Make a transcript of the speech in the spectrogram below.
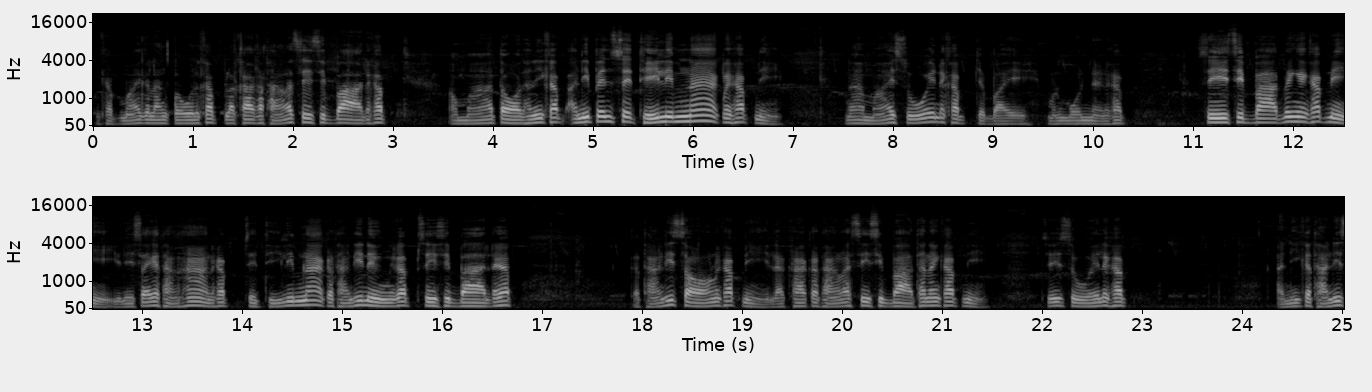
นี่ครับไม้กำลังโตเลยครับ ราคากระถางละ 40 บาทนะครับ เอามาต่อทีนี้ครับ อันนี้เป็นเศรษฐีริมนาคนะครับนี่ หน้าไม้สวยนะครับ จะใบมนๆหน่อยนะครับ 40 บาทเป็นไงครับนี่ อยู่ในไซส์กระถาง5นะครับเศรษฐีริมนาคกระถางที่1นะครับ40 บาทนะครับ กระถางที่2นะครับนี่ราคากระถางละ 40 บาทเท่านั้นครับนี่สวยๆเลยครับอันนี้กระถางที่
